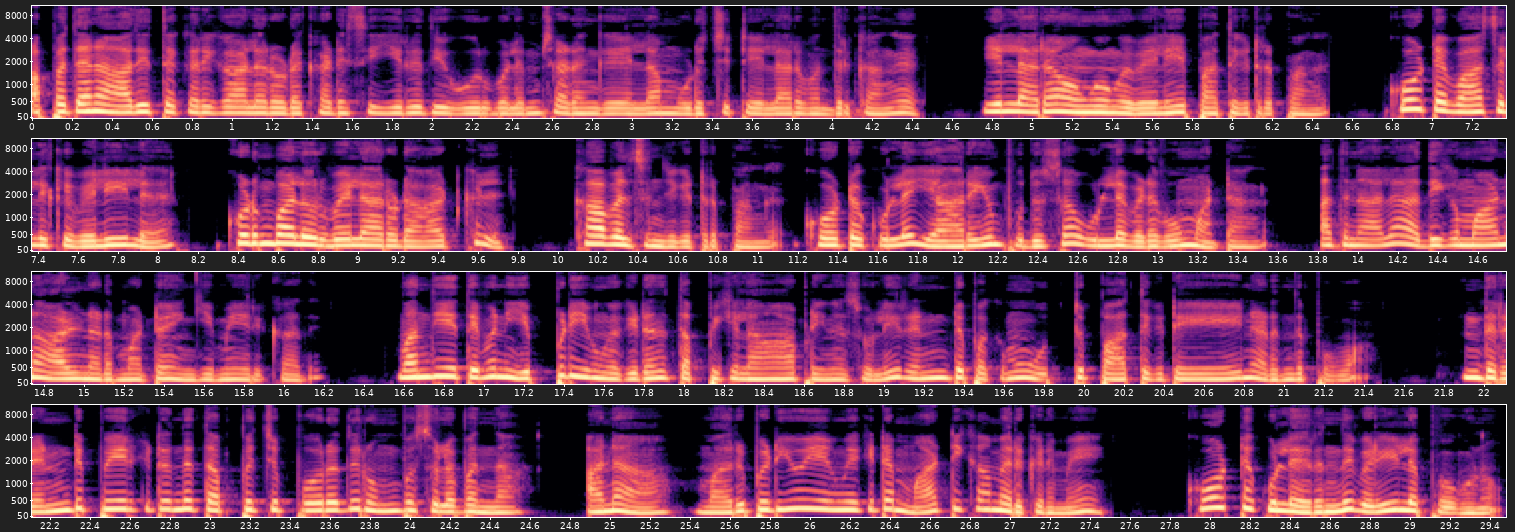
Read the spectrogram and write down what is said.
அப்பதானே ஆதித்த கரிகாலரோட கடைசி இறுதி ஊர்வலம் சடங்கு எல்லாம் முடிச்சிட்டு எல்லாரும் வந்திருக்காங்க. எல்லாரும் அவங்கவுங்க வேலையை பார்த்துக்கிட்டு இருப்பாங்க. கோட்டை வாசலுக்கு வெளியில கொடும்பாலூர் வேளாரோட ஆட்கள் காவல் செஞ்சுக்கிட்டு இருப்பாங்க. கோட்டைக்குள்ள யாரையும் புதுசா உள்ள விடவும் மாட்டாங்க. அதனால அதிகமான ஆள் நடமாட்டம் எங்கேயுமே இருக்காது. வந்தியத்தேவன் எப்படி இவங்க கிட்ட இருந்து தப்பிக்கலாம் அப்படின்னு சொல்லி ரெண்டு பக்கமும் ஒத்து பார்த்துக்கிட்டே நடந்து போவான். இந்த ரெண்டு பேர்கிட்ட இருந்து தப்பிச்சு போறது ரொம்ப சுலபந்தான் ஆனா மறுபடியும் இவங்க கிட்ட மாட்டிக்காம இருக்கணுமே. கோட்டைக்குள்ள இருந்து வெளியில போகணும்.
